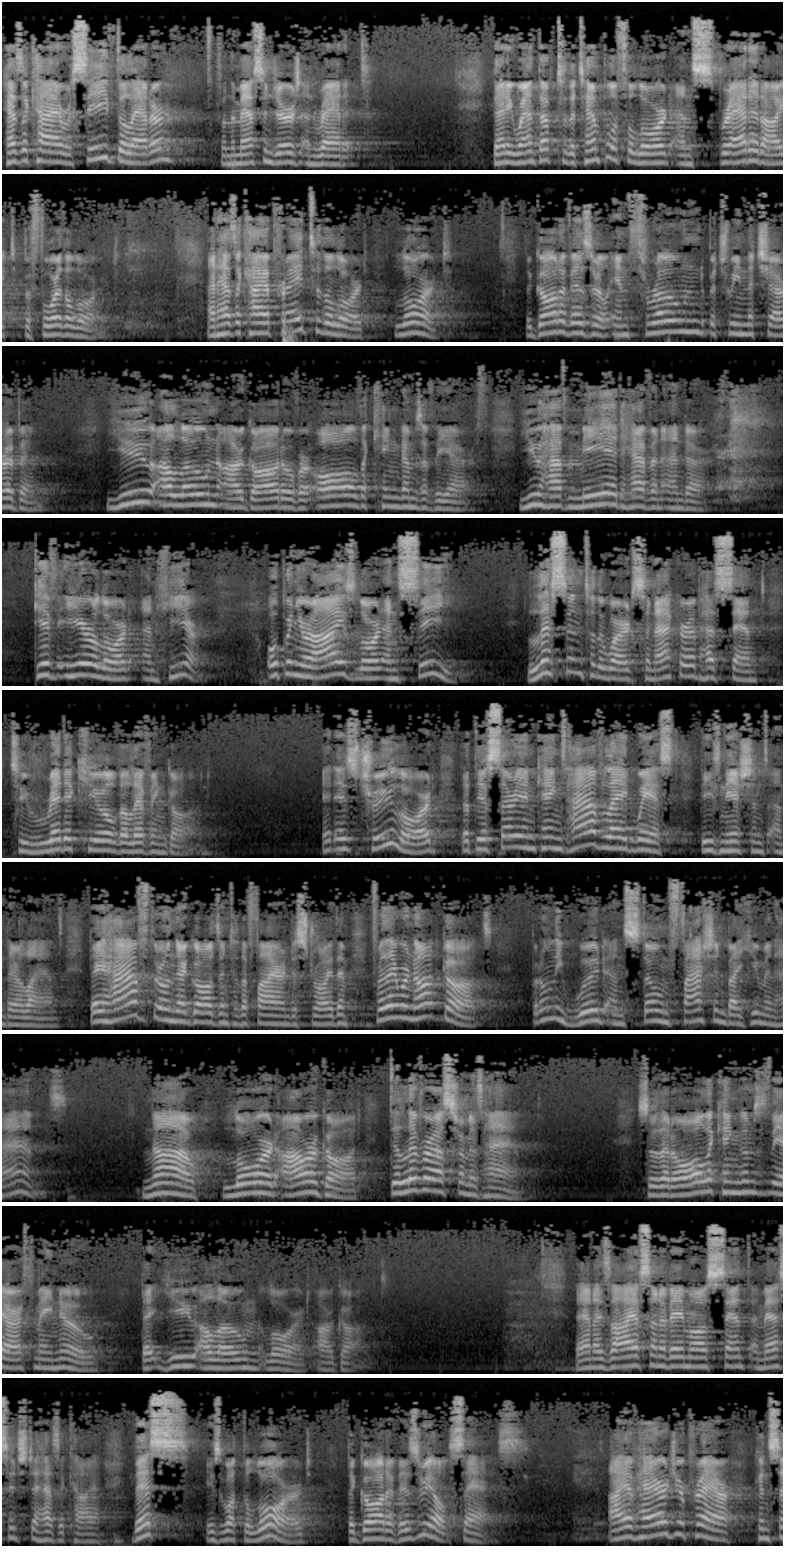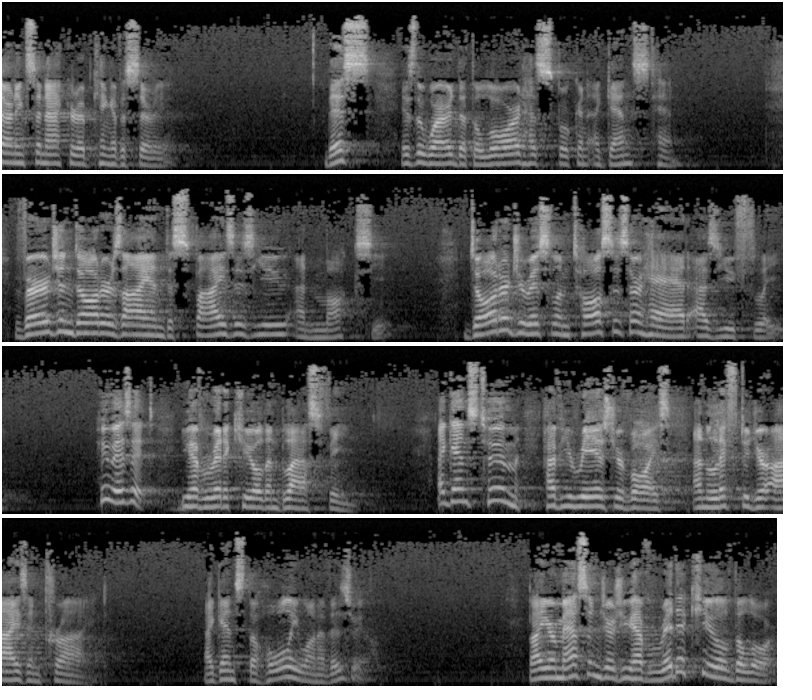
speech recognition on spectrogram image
Hezekiah received the letter from the messengers and read it. Then he went up to the temple of the Lord and spread it out before the Lord. And Hezekiah prayed to the Lord, Lord, the God of Israel, enthroned between the cherubim, you alone are God over all the kingdoms of the earth. You have made heaven and earth. Give ear, Lord, and hear. Open your eyes, Lord, and see. Listen to the word Sennacherib has sent to ridicule the living God. It is true, Lord, that the Assyrian kings have laid waste these nations and their lands. They have thrown their gods into the fire and destroyed them, for they were not gods, but only wood and stone fashioned by human hands. Now, Lord our God, deliver us from his hand so that all the kingdoms of the earth may know that you alone, Lord, are God. Then Isaiah, son of Amos, sent a message to Hezekiah. This is what the Lord, the God of Israel, says I have heard your prayer concerning Sennacherib, king of Assyria. This is the word that the Lord has spoken against him. Virgin daughter Zion despises you and mocks you. Daughter Jerusalem tosses her head as you flee. Who is it you have ridiculed and blasphemed? Against whom have you raised your voice and lifted your eyes in pride? Against the Holy One of Israel. By your messengers you have ridiculed the Lord.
